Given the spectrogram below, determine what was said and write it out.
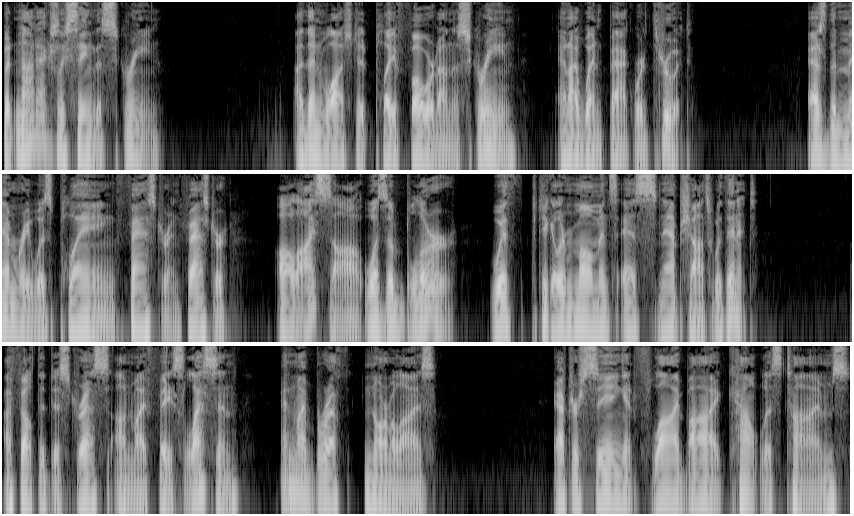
but not actually seeing the screen. I then watched it play forward on the screen, and I went backward through it. As the memory was playing faster and faster, all I saw was a blur with particular moments as snapshots within it. I felt the distress on my face lessen and my breath normalize. After seeing it fly by countless times,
